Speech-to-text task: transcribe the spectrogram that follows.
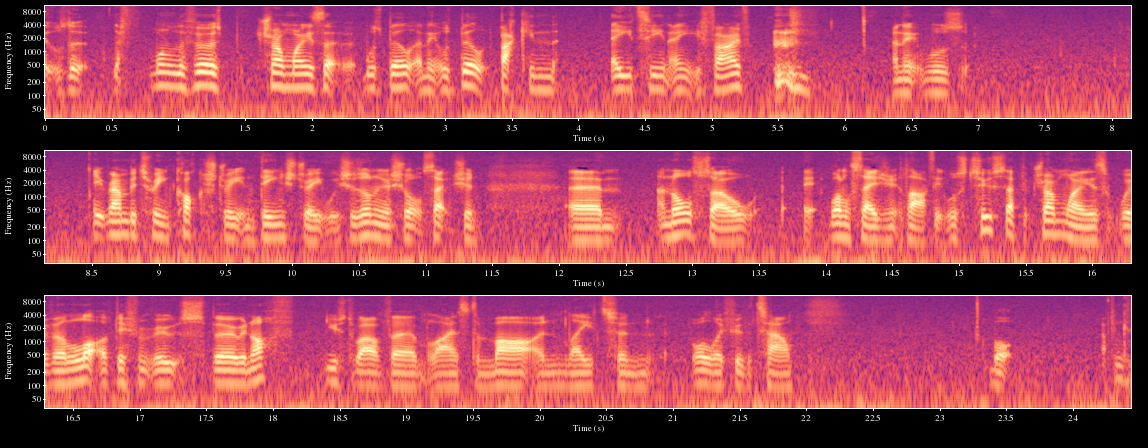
it was the, the, one of the first tramways that was built, and it was built back in 1885, and it was it ran between Cocker Street and Dean Street, which was only a short section, um, and also one stage in its life it was two separate tramways with a lot of different routes spurring off. Used to have um, lines to Marton, Layton, all the way through the town, but I think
